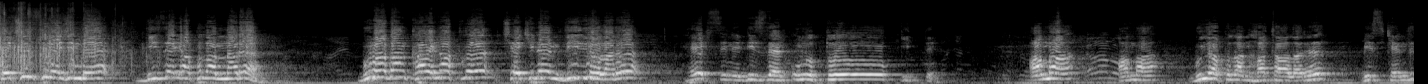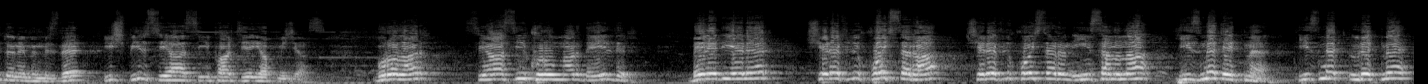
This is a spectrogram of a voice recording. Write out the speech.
Seçim sürecinde bize yapılanları, buradan kaynaklı çekilen videoları hepsini bizler unuttuk gitti. Ama ama bu yapılan hataları biz kendi dönemimizde hiçbir siyasi partiye yapmayacağız. Buralar siyasi kurumlar değildir. Belediyeler şerefli Koysar'a, şerefli Koysar'ın insanına hizmet etme, hizmet üretme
